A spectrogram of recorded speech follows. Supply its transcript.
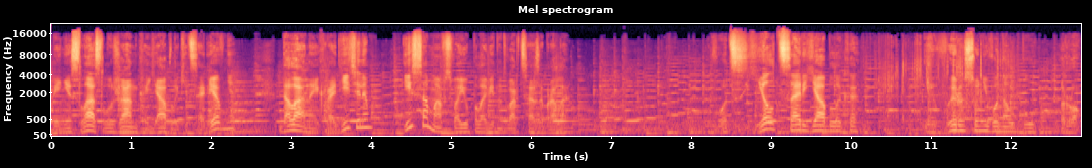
Принесла служанка яблоки царевне, дала она их родителям и сама в свою половину дворца забрала. Вот съел царь яблоко, и вырос у него на лбу рог.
